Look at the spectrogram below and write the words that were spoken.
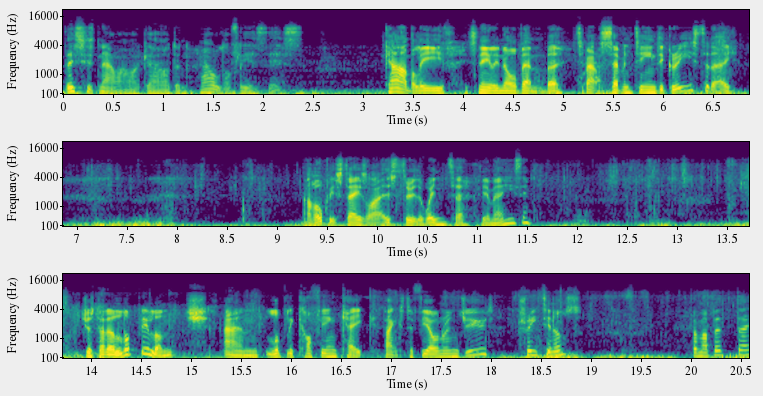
This is now our garden. How lovely is this? Can't believe it's nearly November. It's about 17 degrees today. I hope it stays like this through the winter. It'd be amazing. Just had a lovely lunch and lovely coffee and cake thanks to Fiona and Jude treating us for my birthday.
